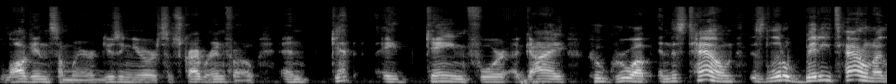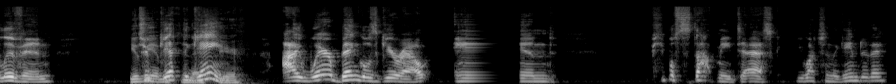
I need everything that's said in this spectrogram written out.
log in somewhere using your subscriber info and get a game for a guy who grew up in this town, this little bitty town I live in. You'll To get the game. year. I wear Bengals gear out, and, and people stop me to ask, "You watching the game today?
